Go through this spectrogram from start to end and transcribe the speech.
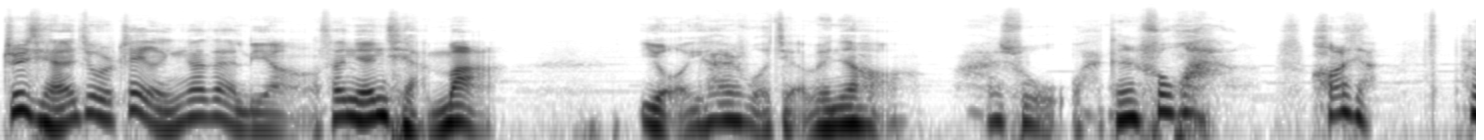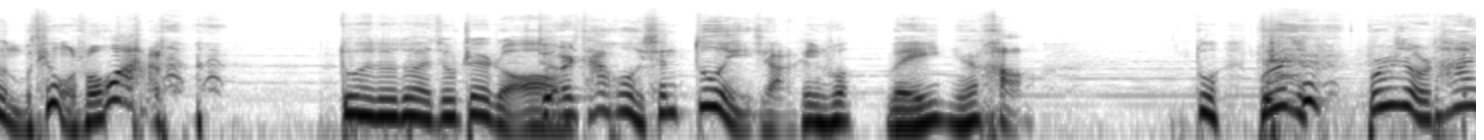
之前就是这个，应该在两三年前吧。有一开始我姐喂您好，还说我还跟人说话呢，后来想他怎么不听我说话呢？对对对，就这种。对，而且他会先顿一下，跟你说喂您好，对，不是就 不是就是他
